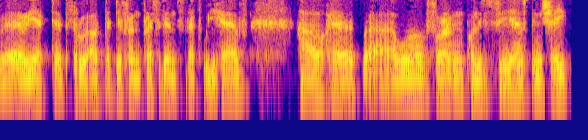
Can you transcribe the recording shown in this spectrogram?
uh, reacted throughout the different presidents that we have, how uh, our foreign policy has been shaped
